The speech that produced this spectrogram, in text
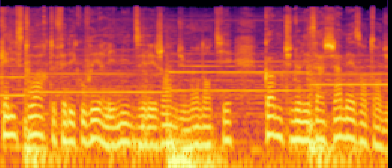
Quelle histoire te fait découvrir les mythes et légendes du monde entier comme tu ne les as jamais entendus?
